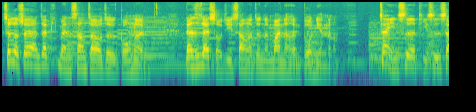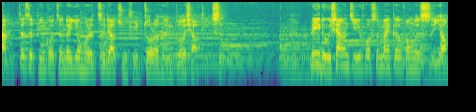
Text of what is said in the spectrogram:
这个虽然在平板上早有这个功能，但是在手机上呢，真的慢了很多年了。在影视的提示上，这次苹果针对用户的资料存取做了很多小提示，例如相机或是麦克风的使用，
